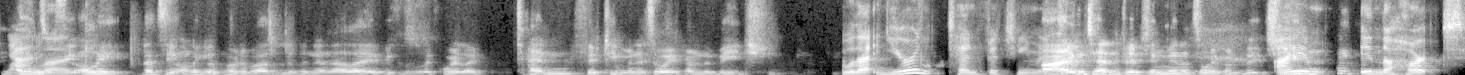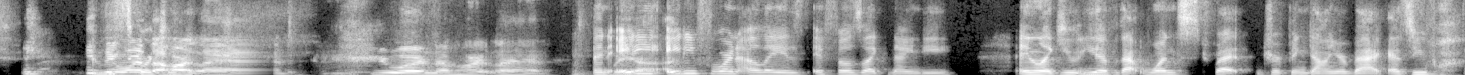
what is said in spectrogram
yeah, I think that's the only that's the only good part about living in LA because like we're like 10, 15 minutes away from the beach. Well, that you're 10, 15 minutes. I'm 10, 15 minutes away from the beach. I am in the heart. you are in the heartland. You are in the heartland. And 80, yeah, 84 in LA is it feels like 90. And like you you mm-hmm. have that one sweat dripping down your back as you walk.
